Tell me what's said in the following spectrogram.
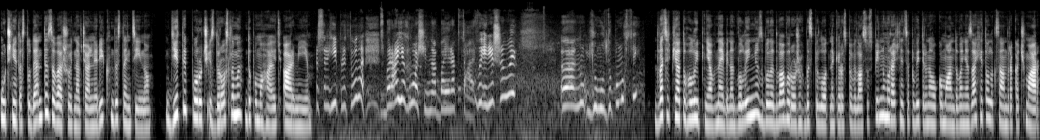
Учні та студенти завершують навчальний рік дистанційно. Діти поруч із дорослими допомагають армії. Сергій Притула збирає гроші на Байрактар. Вирішили е, ну, йому допомогти. 25 липня в небі над Волинню збили два ворожих безпілотники, розповіла Суспільному речниця повітряного командування Захід Олександра Качмар.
